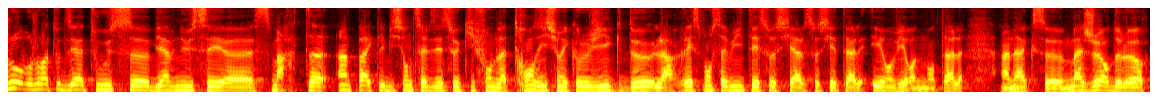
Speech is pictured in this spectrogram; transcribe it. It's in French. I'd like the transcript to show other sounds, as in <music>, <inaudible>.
Bonjour, bonjour à toutes et à tous. Euh, bienvenue, c'est euh, Smart Impact, l'émission de celles et ceux qui font de la transition écologique, de la responsabilité sociale, sociétale et environnementale un axe euh, majeur de leur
